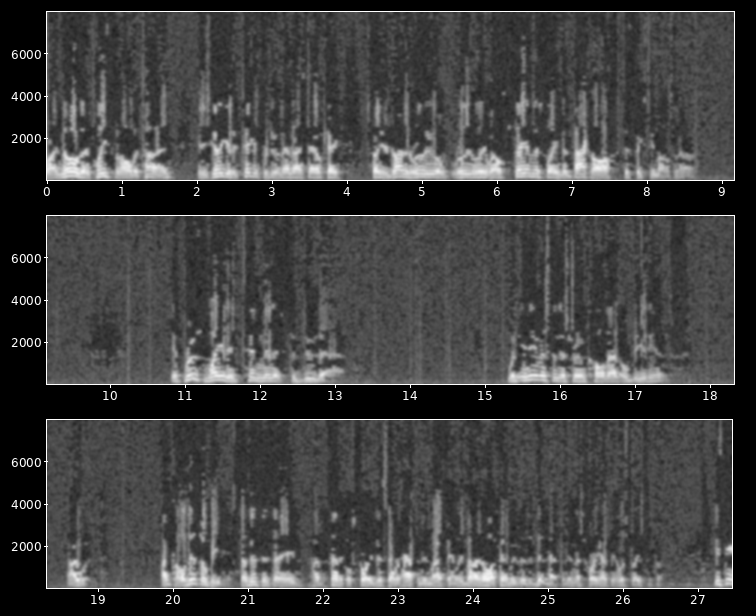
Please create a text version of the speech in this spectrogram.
where I know there are policemen all the time, and he's going to get a ticket for doing that, and I say, okay, son, you're driving really, really, really well. Stay in this lane, but back off to 60 miles an hour. If Bruce waited 10 minutes to do that, would any of us in this room call that obedience? I wouldn't. I'd call disobedience. Now, this is a hypothetical story. This never happened in my family, but I know a family that it did happen in. That's where I got the illustration from. You see,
